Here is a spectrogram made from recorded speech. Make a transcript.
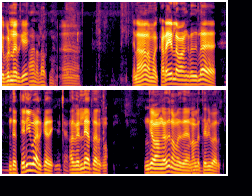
எப்படிண்ணா இருக்கு? ஆ நல்லா இருக்குண்ணா. ஆ. ஏன்னா நம்ம கடையில் வாங்குறதுல இந்த தெளிவாக இருக்காது. அது வெள்ளையாக தான் இருக்கும். இங்கே வாங்குறது நம்ம இது நல்ல தெளிவாக இருக்கும்.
